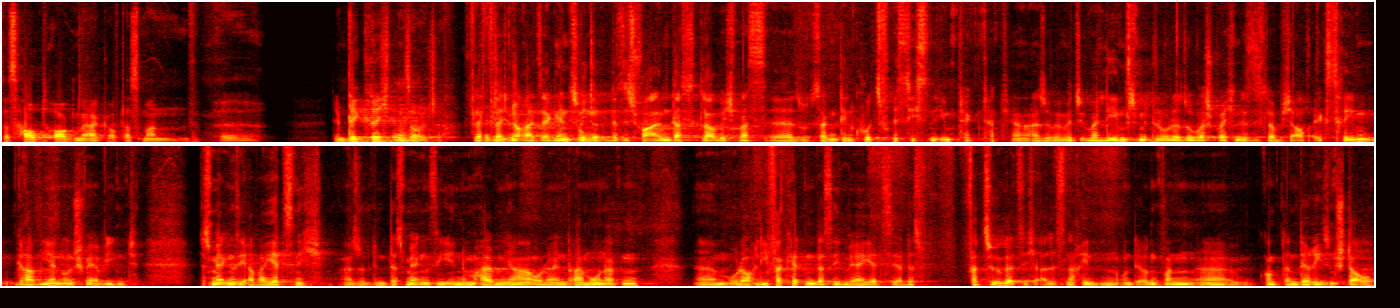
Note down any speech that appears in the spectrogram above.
das Hauptaugenmerk, auf das man den Blick richten mhm. sollte. Vielleicht, vielleicht, noch als Ergänzung, Bitte. das ist vor allem das, glaube ich, was äh, sozusagen den kurzfristigsten Impact hat. Ja? Also wenn wir jetzt über Lebensmittel oder sowas sprechen, das ist, glaube ich, auch extrem gravierend und schwerwiegend. Das merken Sie aber jetzt nicht. Also das merken Sie in einem halben Jahr oder in drei Monaten ähm, oder auch Lieferketten, das sehen wir ja jetzt. Ja, das verzögert sich alles nach hinten und irgendwann äh, kommt dann der Riesenstau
